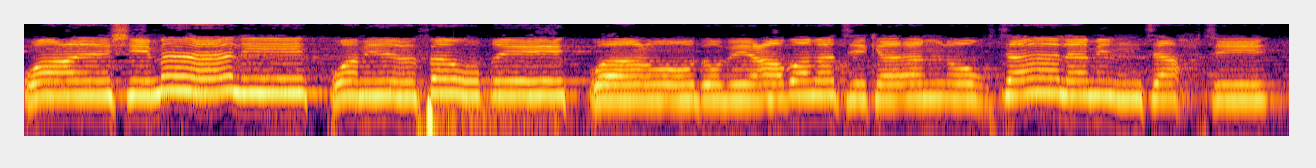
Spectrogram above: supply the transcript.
وعن شمالي ومن فوقي. وأعوذ بعظمتك أن أغتال من تحتي.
